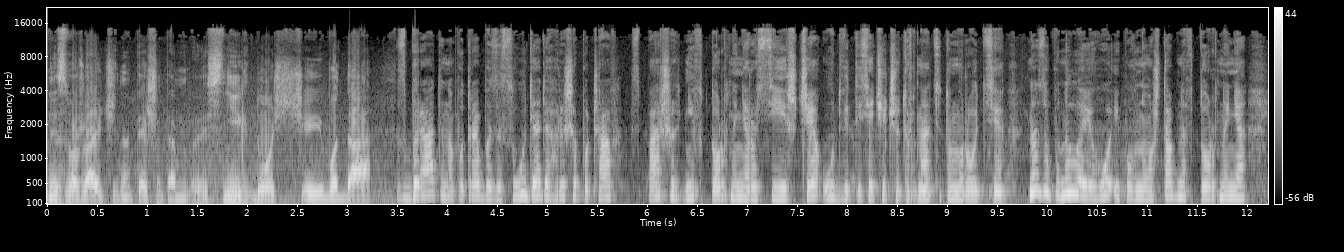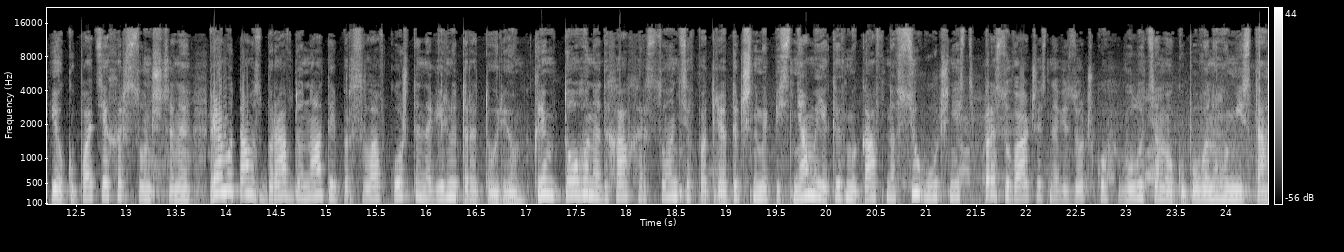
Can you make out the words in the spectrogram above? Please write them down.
незважаючи на те, що там е, сніг, дощ чи вода. Збирати на потреби ЗСУ дядя Гриша почав з перших днів вторгнення Росії ще у 2014 році. Не зупинило його і повномасштабне вторгнення, і окупація Херсонщини. Прямо там збирав донати і присилав кошти на вільну територію. Крім того, надихав херсонців патріотичними піснями, які вмикав на всю гучність, пересуваючись на візочку вулицями окупованого міста.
